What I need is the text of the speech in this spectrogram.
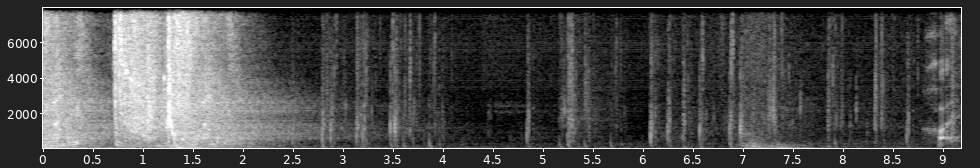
ven aquí. Joder.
